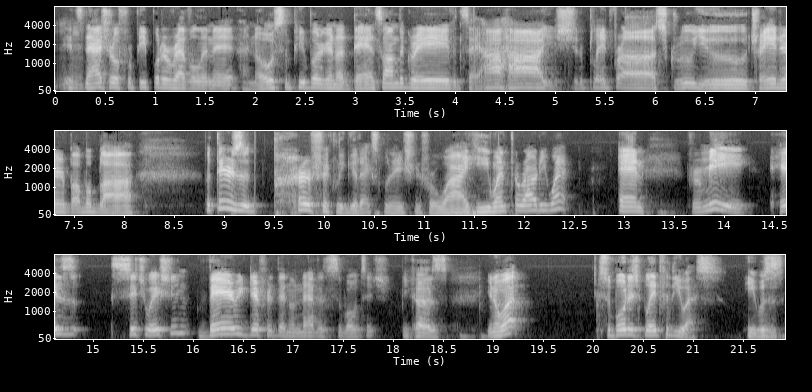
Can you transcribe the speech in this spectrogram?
Mm-hmm. It's natural for people to revel in it. I know some people are gonna dance on the grave and say, "Ha ha, you should have played for us. Screw you, traitor." Blah blah blah. But there's a perfectly good explanation for why he went the route he went. And for me, his situation very different than Neven Subotic because you know what? Subotic played for the U.S. He was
